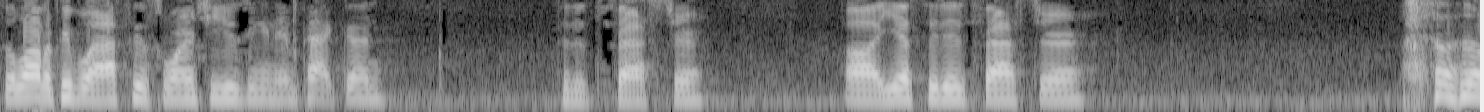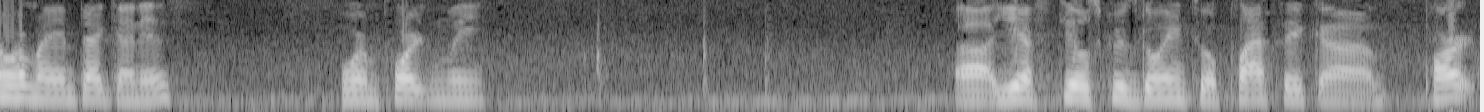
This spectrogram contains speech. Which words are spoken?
So a lot of people ask us, why aren't you using an impact gun? Because it's faster. Uh, yes, it is faster. I don't know where my impact gun is. More importantly, uh, you have steel screws going into a plastic uh, part,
